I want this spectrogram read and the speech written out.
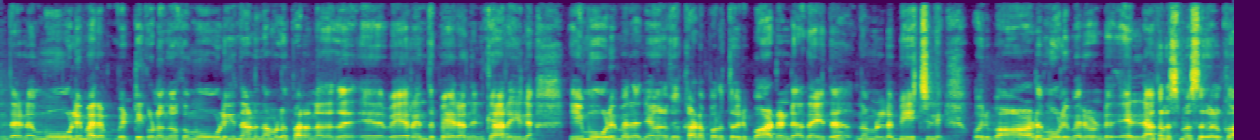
എന്താണ് മൂളി മരം വെട്ടിക്കൊണ്ട് നോക്കുക മൂളി എന്നാണ് നമ്മൾ പറഞ്ഞത്. അത് വേറെ എന്ത് പേരാന്ന് എനിക്കറിയില്ല. ഈ മൂളി മരം ഞങ്ങൾക്ക് കടപ്പുറത്ത് ഒരുപാടുണ്ട്. അതായത് നമ്മളുടെ ബീച്ചിൽ ഒരുപാട് മൂളിമരമുണ്ട്. എല്ലാ ക്രിസ്മസുകൾക്കും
